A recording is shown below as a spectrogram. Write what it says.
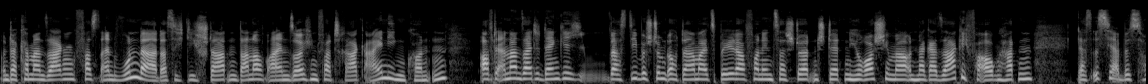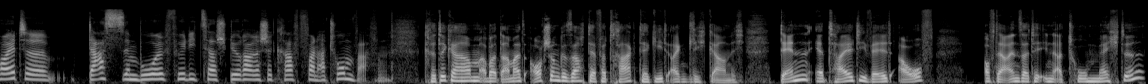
Und da kann man sagen, fast ein Wunder, dass sich die Staaten dann auf einen solchen Vertrag einigen konnten. Auf der anderen Seite denke ich, dass die bestimmt auch damals Bilder von den zerstörten Städten Hiroshima und Nagasaki vor Augen hatten. Das ist ja bis heute das Symbol für die zerstörerische Kraft von Atomwaffen. Kritiker haben aber damals auch schon gesagt, der Vertrag, der geht eigentlich gar nicht. Denn er teilt die Welt auf, auf der einen Seite in Atommächte,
